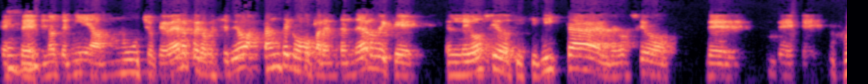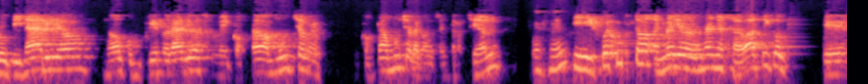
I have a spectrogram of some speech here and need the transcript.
Este, no tenía mucho que ver, pero me sirvió bastante como para entender de que el negocio de oficinista, el negocio de, rutinario, ¿no? cumpliendo horarios, me costaba mucho, me costaba mucho la concentración. Y fue justo en medio de un año sabático que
